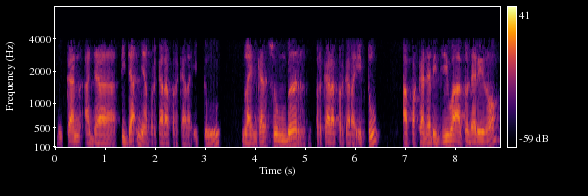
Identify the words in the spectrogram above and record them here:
bukan ada tidaknya perkara-perkara itu, melainkan sumber perkara-perkara itu, apakah dari jiwa atau dari roh,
